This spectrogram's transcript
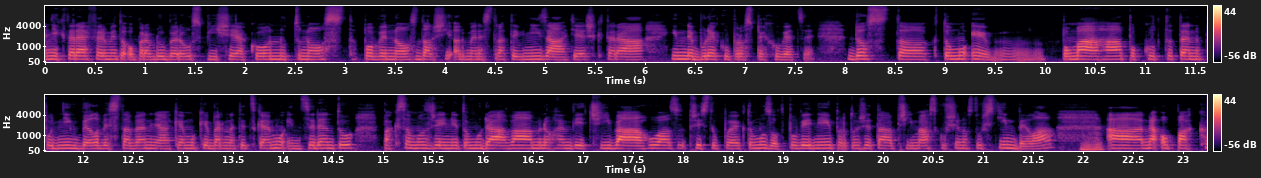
Některé firmy to opravdu berou spíše jako nutnost, povinnost, další administrativní zátěž, která jim nebude ku prospěchu věci. Dost k tomu i mm, pomáhá, pokud ten podnik byl vystaven nějakému kybernetickému incidentu, pak samozřejmě tomu dává mnohem větší váhu a přistupuje k tomu zodpovědněji, protože ta přímá zkušenost už s tím byla. Mm-hmm. A naopak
